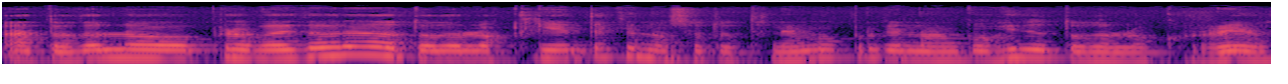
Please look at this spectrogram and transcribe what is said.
a todos los proveedores, a todos los clientes que nosotros tenemos porque nos han cogido todos los correos.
